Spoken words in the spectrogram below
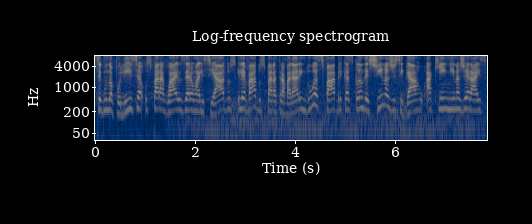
Segundo a polícia, os paraguaios eram aliciados e levados para trabalhar em duas fábricas clandestinas de cigarro aqui em Minas Gerais.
